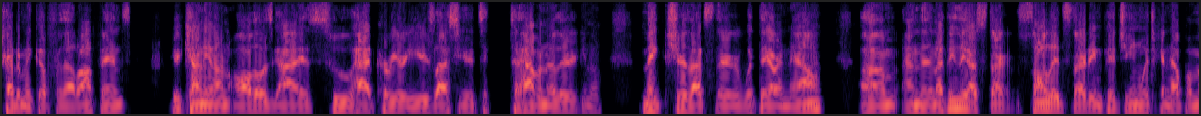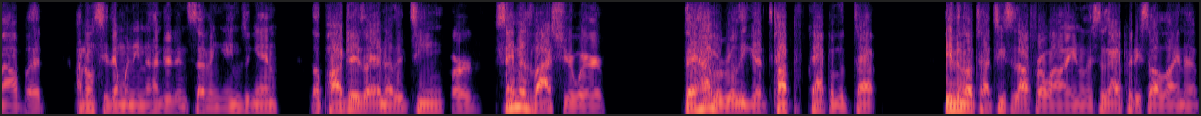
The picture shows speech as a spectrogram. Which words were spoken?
try to make up for that offense. You're counting on all those guys who had career years last year to to have another, you know, make sure that's their what they are now. Um, and then I think they got start solid starting pitching, which can help them out, but I don't see them winning 107 games again. The Padres are another team, or same as last year, where they have a really good top crop on the top. Even though Tatis is out for a while, you know, they still got a pretty solid lineup.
